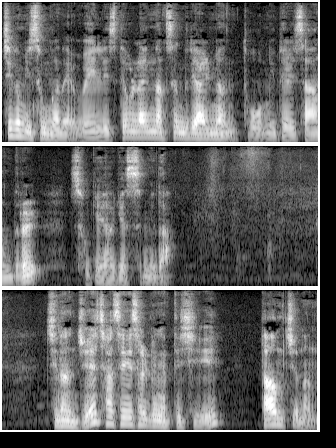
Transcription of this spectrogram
지금 이 순간에 waitlist에 올라 있는 학생들이 알면 도움이 될 사항들을 소개하겠습니다. 지난주에 자세히 설명했듯이 다음 주는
